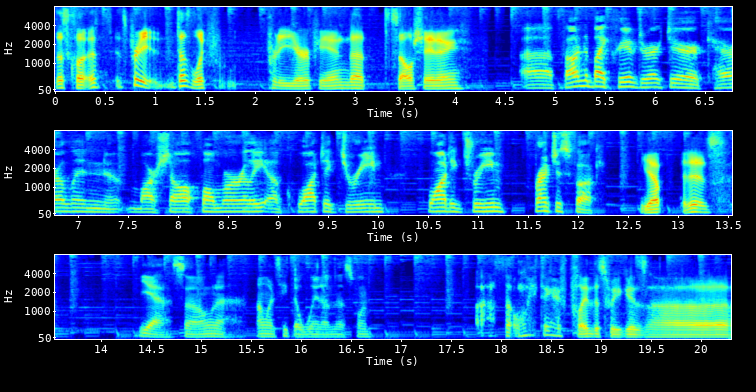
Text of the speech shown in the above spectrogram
that's close. It's, it's pretty. It does look pretty European. That cell shading. Uh, founded by creative director Caroline Marchal, formerly of Quantic Dream. Quantic Dream, French as fuck. Yep, it is. Yeah, so I wanna I wanna take the win on this one. Uh, the only thing I've played this week is uh,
